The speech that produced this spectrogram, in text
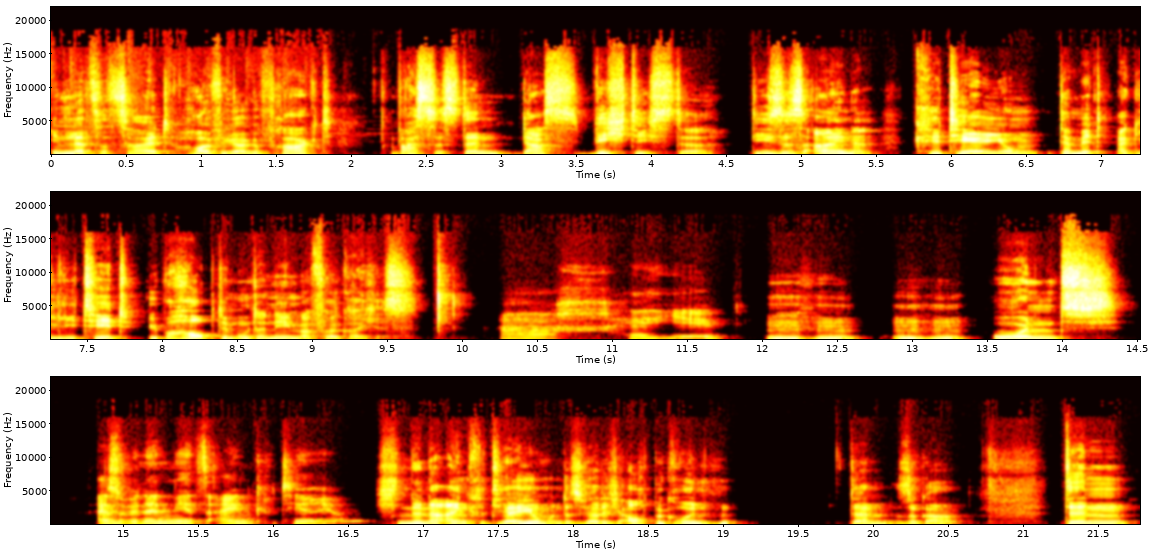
in letzter Zeit häufiger gefragt, was ist denn das Wichtigste, dieses eine Kriterium, damit Agilität überhaupt im Unternehmen erfolgreich ist? Ach, herrje. Mhm, mhm. Und Also wir nennen jetzt ein Kriterium. Ich nenne ein Kriterium und das werde ich auch begründen. Dann sogar. Denn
